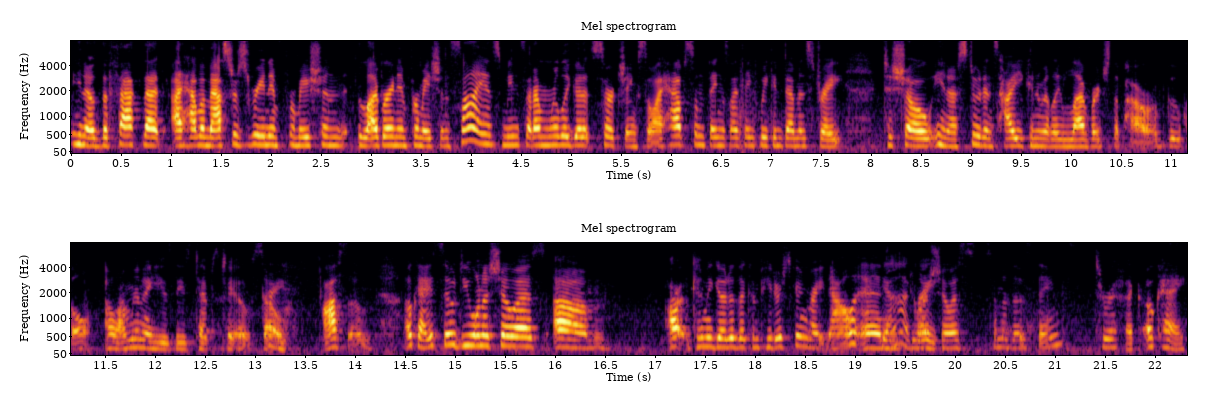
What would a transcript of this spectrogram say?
you know, the fact that I have a master's degree in information, library and information science means that I'm really good at searching. So I have some things I think we can demonstrate to show you know students how you can really leverage the power of Google. oh, I'm going to use these tips too. So Great. awesome. Okay, so do you want to show us? Um, our, can we go to the computer screen right now? And Yeah, do you want to show us some of those things? Terrific. Okay.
